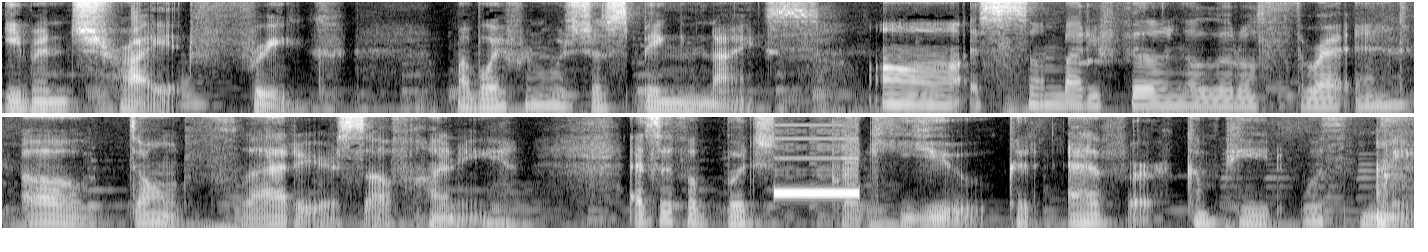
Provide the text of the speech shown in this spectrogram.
even try it, freak. My boyfriend was just being nice. Aw, is somebody feeling a little threatened? Oh, don't flatter yourself, honey. As if a butch like you could ever compete with me.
